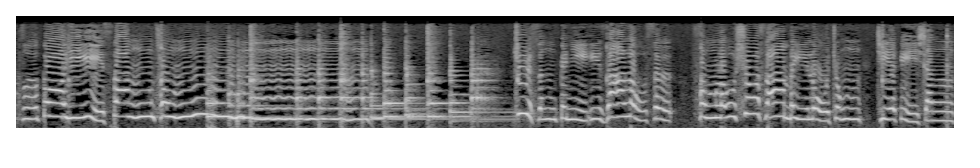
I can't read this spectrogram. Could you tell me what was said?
个。中结给香，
